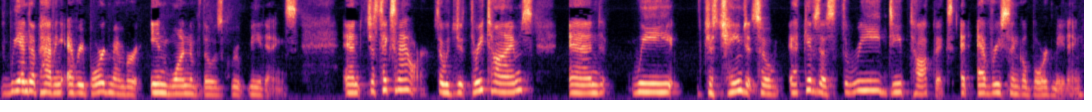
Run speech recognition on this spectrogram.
we end up having every board member in one of those group meetings and it just takes an hour so we do it three times and we just change it. So it gives us three deep topics at every single board meeting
